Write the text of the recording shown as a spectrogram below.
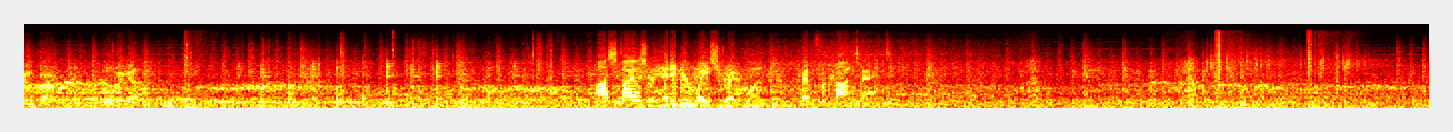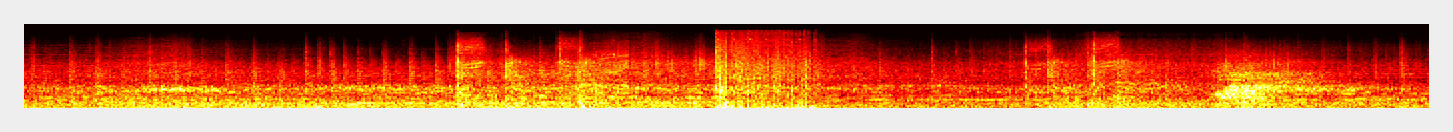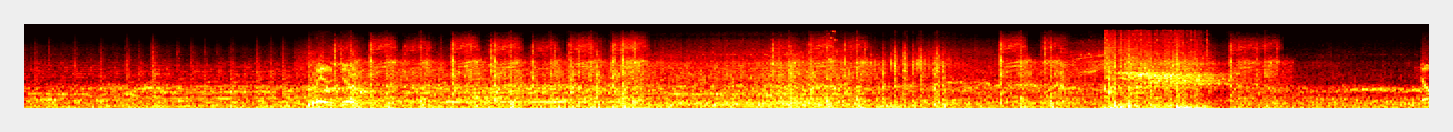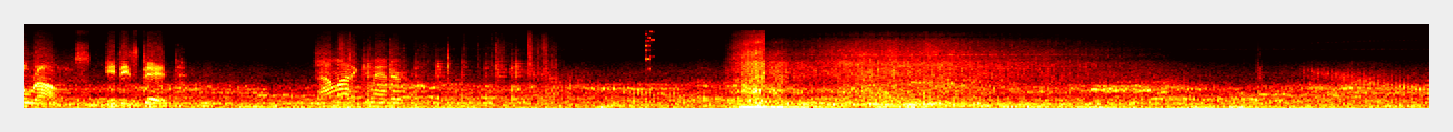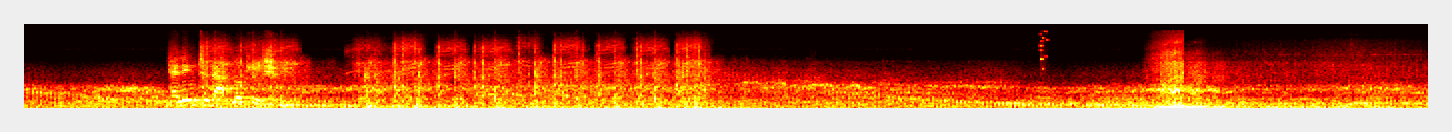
Confirmed. Moving out. Hostiles are headed your way, Strike One. Prep for contact.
